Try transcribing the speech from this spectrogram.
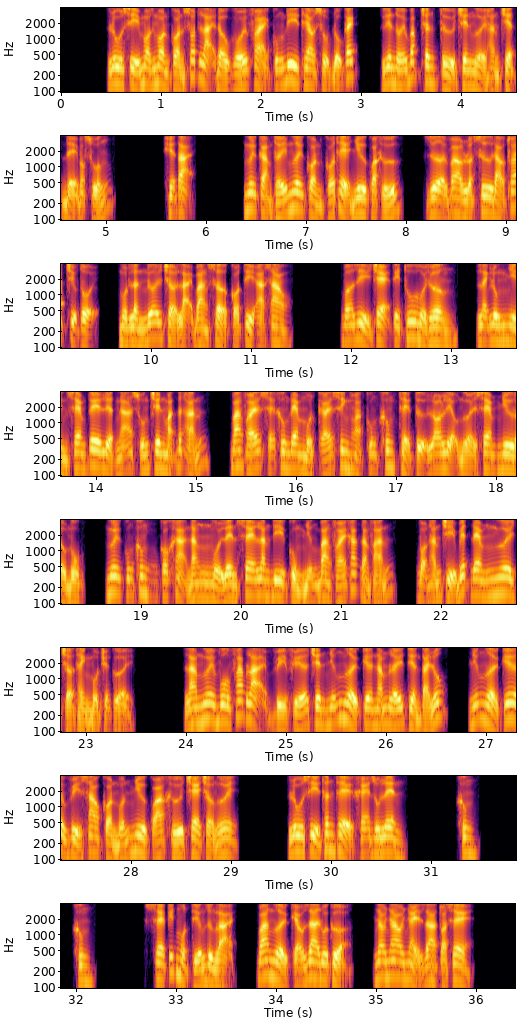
Lucy mòn mòn còn sót lại đầu gối phải cũng đi theo sụp đổ cách, liên đối bắp chân từ trên người hắn triệt để bóc xuống. Hiện tại, ngươi cảm thấy ngươi còn có thể như quá khứ, dựa vào luật sư đào thoát chịu tội, một lần nữa trở lại bang sở có tỷ à sao? Vợ gì trẻ tít thu hồi thương lạnh lùng nhìn xem tê liệt ngã xuống trên mặt đất hắn, bang phái sẽ không đem một cái sinh hoạt cũng không thể tự lo liệu người xem như đầu mục, ngươi cũng không có khả năng ngồi lên xe lăn đi cùng những bang phái khác đàm phán, bọn hắn chỉ biết đem ngươi trở thành một chuyện cười. Làm ngươi vô pháp lại vì phía trên những người kia nắm lấy tiền tài lúc, những người kia vì sao còn muốn như quá khứ che chở ngươi? Lucy thân thể khẽ run lên. Không không. Xe kít một tiếng dừng lại, ba người kéo ra đuôi cửa, nhao nhao nhảy ra toa xe.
